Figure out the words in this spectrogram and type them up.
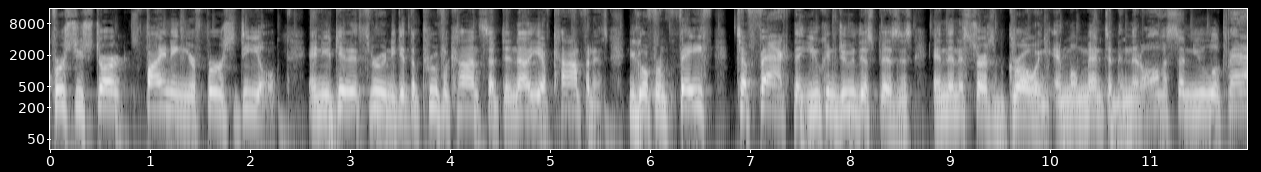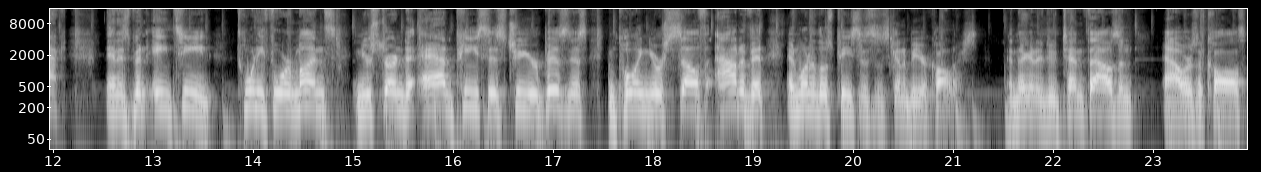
First you start finding your first deal and you get it through and you get the proof of concept and now you have confidence. You go from faith to fact that you can do this business and then it starts growing and momentum and then all of a sudden you look back and it's been 18, 24 months and you're starting to add pieces to your business and pulling yourself out of it and one of those pieces is going to be your callers. And they're going to do 10,000 hours of calls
